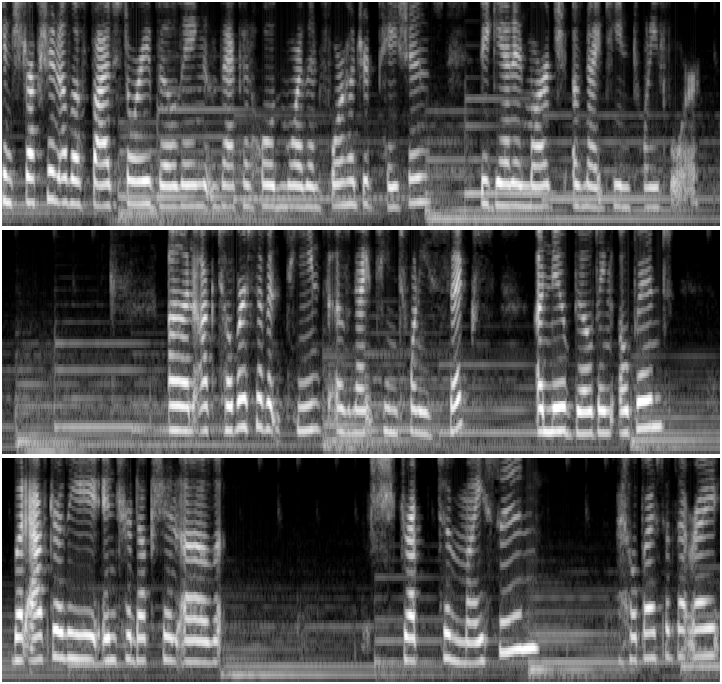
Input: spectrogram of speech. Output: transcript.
construction of a five-story building that could hold more than 400 patients began in March of 1924. On October 17th of 1926, a new building opened but after the introduction of streptomycin, I hope I said that right,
